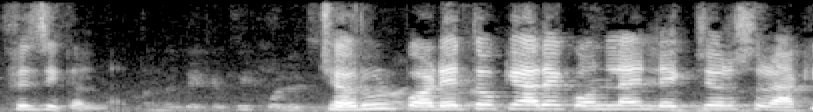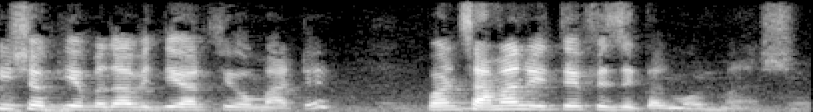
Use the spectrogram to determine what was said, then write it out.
ફિઝિકલમાં. જરૂર પડે તો ક્યારેક ઓનલાઈન લેક્ચર્સ રાખી શકીએ બધા વિદ્યાર્થીઓ માટે, પણ સામાન્ય રીતે ફિઝિકલ મોડમાં હશે.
